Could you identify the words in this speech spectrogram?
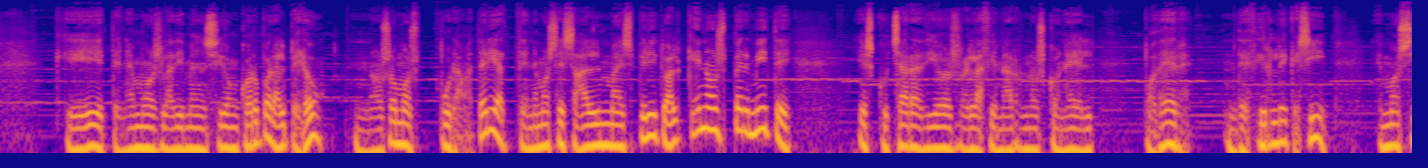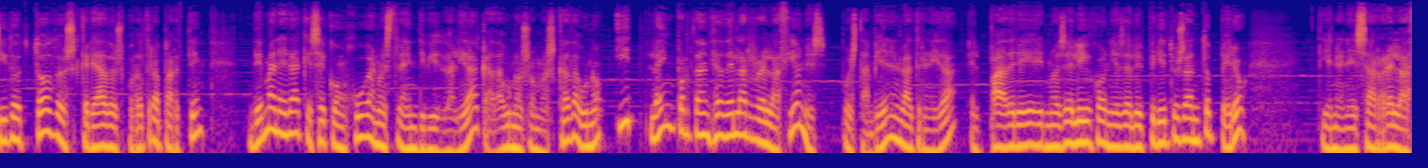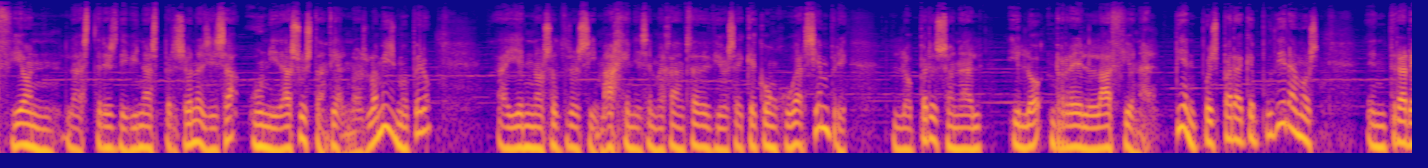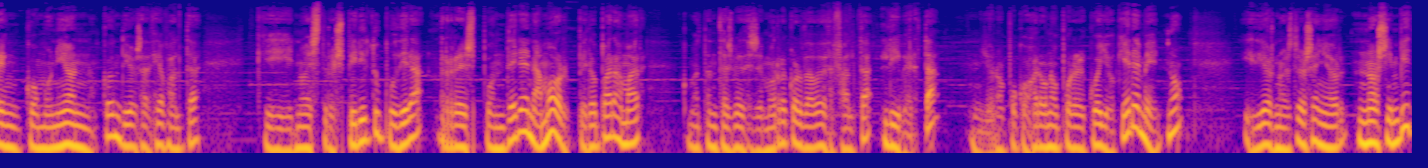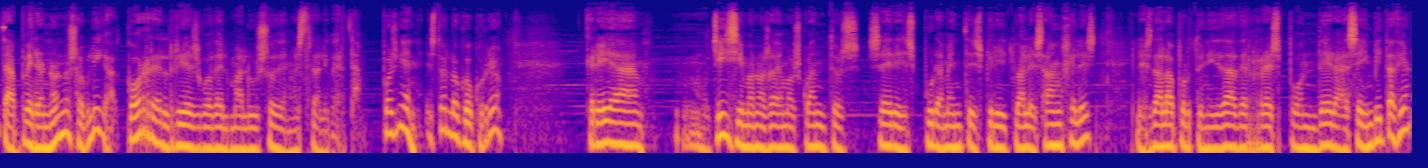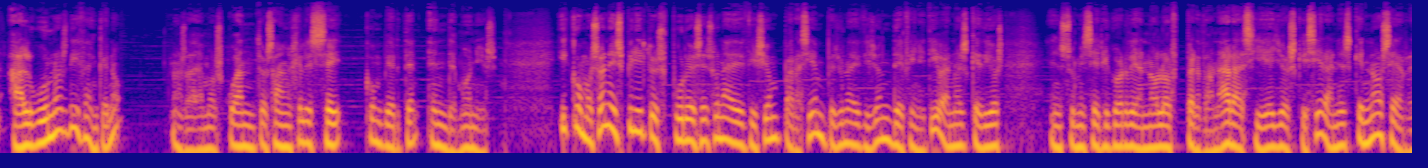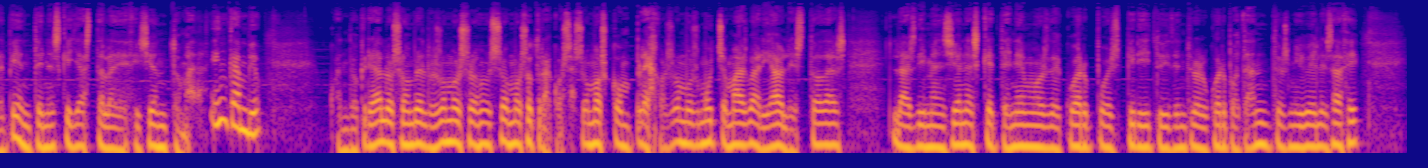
que tenemos la dimensión corporal, pero no somos pura materia, tenemos esa alma espiritual que nos permite escuchar a Dios, relacionarnos con Él, poder decirle que sí. Hemos sido todos creados, por otra parte, de manera que se conjuga nuestra individualidad, cada uno somos cada uno, y la importancia de las relaciones, pues también en la Trinidad el Padre no es el Hijo ni es el Espíritu Santo, pero tienen esa relación las tres divinas personas y esa unidad sustancial. No es lo mismo, pero hay en nosotros imagen y semejanza de Dios, hay que conjugar siempre lo personal y lo relacional. Bien, pues para que pudiéramos entrar en comunión con Dios hacía falta que nuestro espíritu pudiera responder en amor, pero para amar, como tantas veces hemos recordado, hace falta libertad. Yo no puedo coger a uno por el cuello, quiéreme, no. Y Dios nuestro Señor nos invita, pero no nos obliga, corre el riesgo del mal uso de nuestra libertad. Pues bien, esto es lo que ocurrió. Crea muchísimos, no sabemos cuántos seres puramente espirituales ángeles, les da la oportunidad de responder a esa invitación. Algunos dicen que no. No sabemos cuántos ángeles se convierten en demonios. Y como son espíritus puros, es una decisión para siempre, es una decisión definitiva. No es que Dios en su misericordia no los perdonara si ellos quisieran, es que no se arrepienten, es que ya está la decisión tomada. En cambio, cuando crea los hombres, los hombres somos, otra cosa, somos complejos, somos mucho más variables. Todas las dimensiones que tenemos de cuerpo, espíritu y dentro del cuerpo, tantos niveles hace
